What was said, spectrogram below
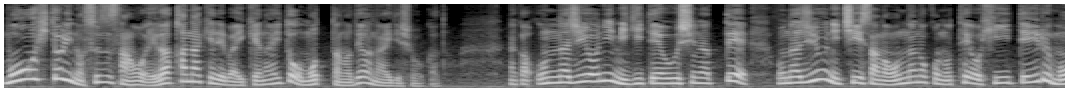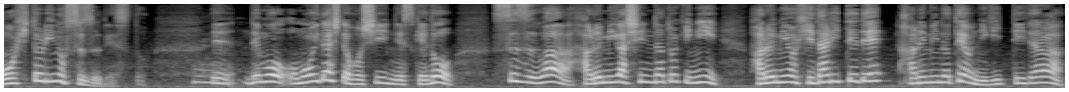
もう一人の鈴さんを描かなければいけないと思ったのではないでしょうかと。なんか同じように右手を失って、同じように小さな女の子の手を引いているもう一人の鈴ですと。で、でも思い出してほしいんですけど、鈴は晴美が死んだ時に、晴美を左手で晴美の手を握っていたら、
